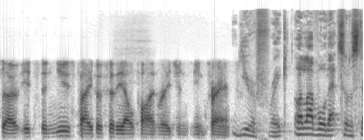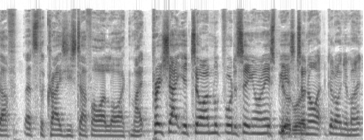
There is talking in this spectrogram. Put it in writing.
So it's the newspaper for the Alpine region in France. You're a freak. I love all that sort of stuff. That's the crazy stuff I like, mate. Appreciate your time. Look forward to seeing you on SBS Good tonight. Good on you, mate.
